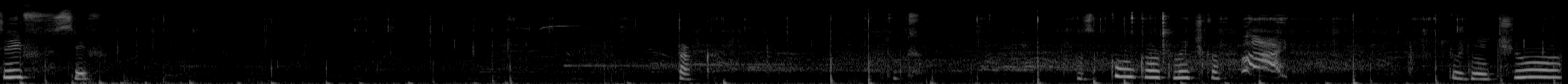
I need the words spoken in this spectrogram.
Сейф, сейф. Так. Тут заколка, отмычка. Тут ничего.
